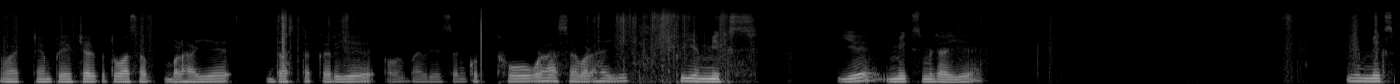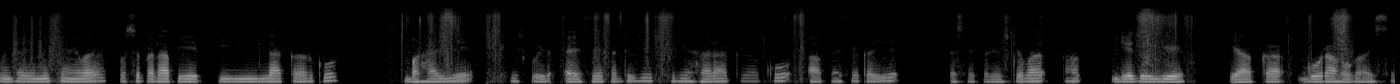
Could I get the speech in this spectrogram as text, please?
और टेम्परेचर को थोड़ा सा बढ़ाइए। दस तक करिए और वाइब्रेशन को थोड़ा सा बढ़ाइए। फिर ये मिक्स ये मिक्स में जाइए। ये मिक्स में जाइए मिक्स करने के बाद सबसे पहले आप ये पीला कलर को बढ़ाइए, फिर इसको ऐसे कर दीजिए, फिर ये हरा कलर को आप ऐसे करिए ऐसे करिए। उसके बाद आप, ये जो ये ये आपका गोरा होगा इससे।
